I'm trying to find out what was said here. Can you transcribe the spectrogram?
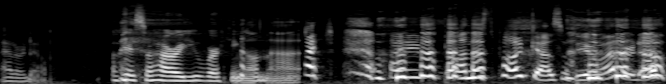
I don't know. Okay, so how are you working on that? I'm on this podcast with you. I don't know.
